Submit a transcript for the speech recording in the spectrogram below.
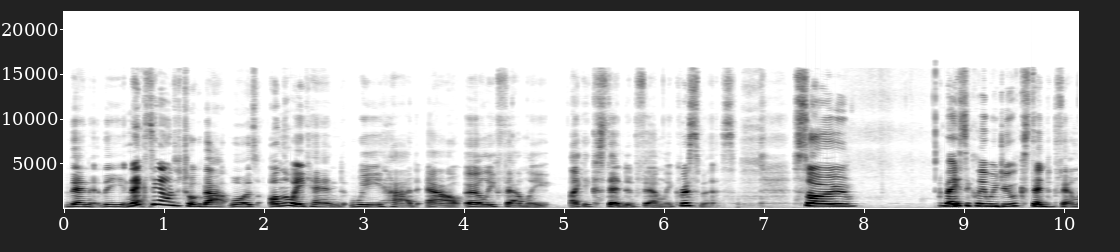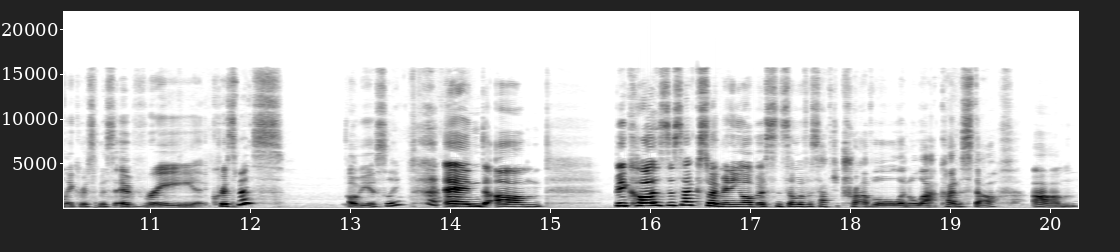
Then the next thing I want to talk about was on the weekend we had our early family, like extended family Christmas. So basically, we do extended family Christmas every Christmas obviously. And um, because there's like so many of us and some of us have to travel and all that kind of stuff, um,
